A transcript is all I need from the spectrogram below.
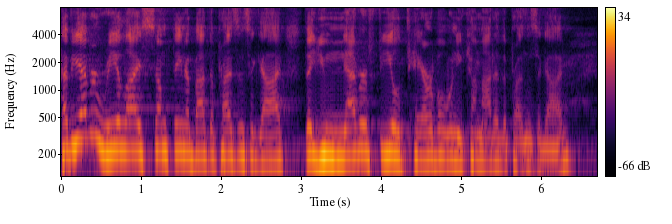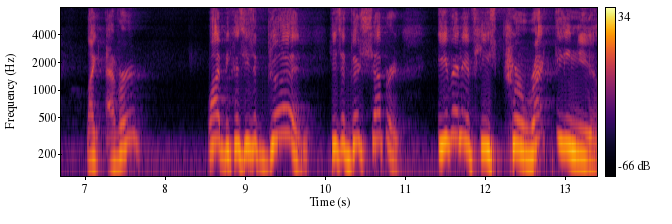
Have you ever realized something about the presence of God that you never feel terrible when you come out of the presence of God? Like ever? Why? Because he's a good, he's a good shepherd. Even if he's correcting you,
